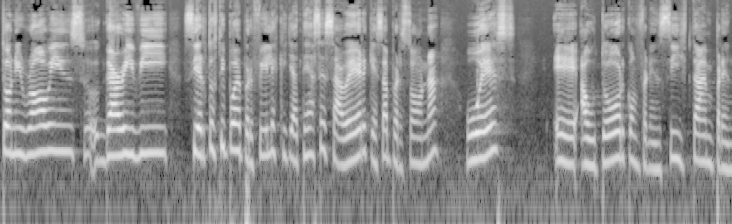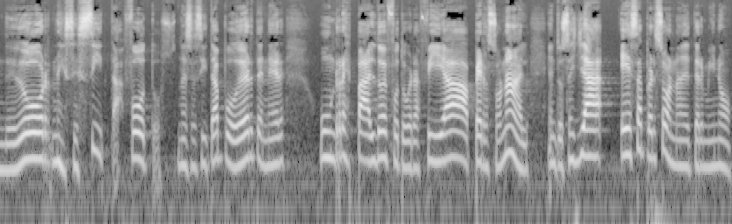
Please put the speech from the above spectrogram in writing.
Tony Robbins, Gary Vee, ciertos tipos de perfiles que ya te hace saber que esa persona o es eh, autor, conferencista, emprendedor, necesita fotos, necesita poder tener un respaldo de fotografía personal. Entonces ya esa persona determinó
